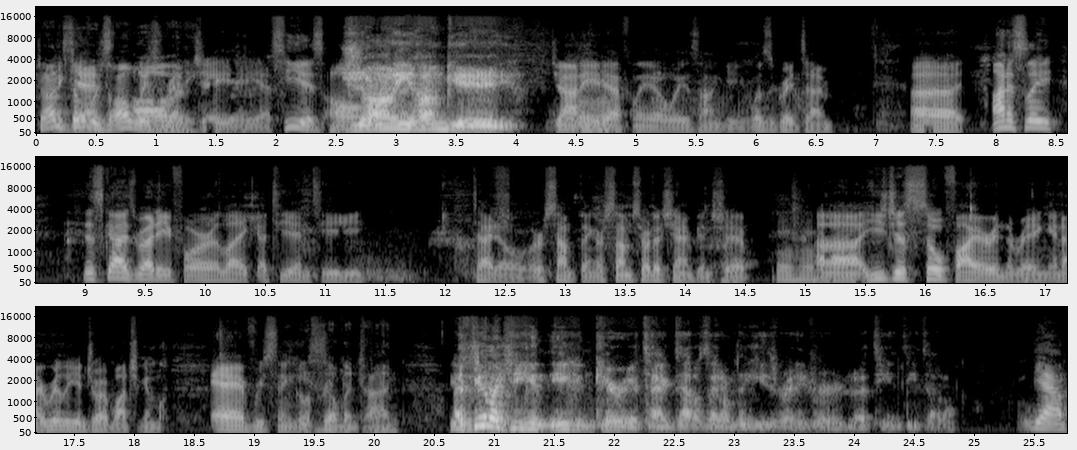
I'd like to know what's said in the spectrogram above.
John Silver's always all of ready. JAS. He is always Johnny ready. Hungee. Johnny Mhm. definitely always hungry. It was a great time. Uh, honestly, this guy's ready for like a TNT title or something or some sort of championship. Mhm. Uh, he's just so fire in the ring, and I really enjoy watching him every single He's so much time. fun. He's I feel like he can he can carry a tag titles. I don't think he's ready for a TNT title. Yeah.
